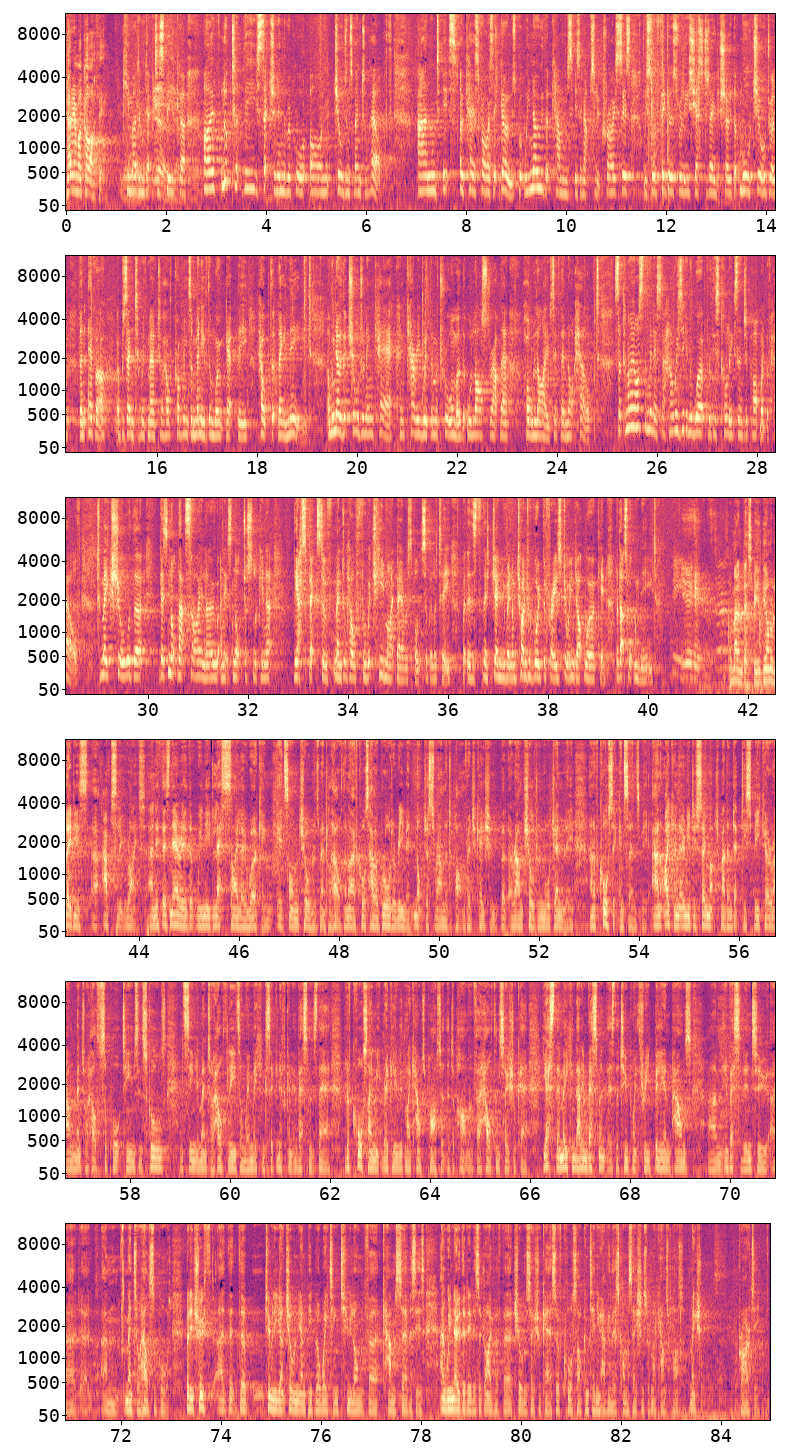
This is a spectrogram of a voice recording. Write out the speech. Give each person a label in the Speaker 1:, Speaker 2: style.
Speaker 1: Kerry McCarthy.
Speaker 2: Thank you, Madam Deputy yeah, Speaker. Yeah, yeah. I've looked at the section in the report on children's mental health and it's okay as far as it goes. But we know that CAMS is in absolute crisis. We saw figures released yesterday that showed that more children than ever are presenting with mental health problems, and many of them won't get the help that they need. And we know that children in care can carry with them a trauma that will last throughout their whole lives if they're not helped. So can I ask the Minister, how is he going to work with his colleagues in the Department of Health to make sure that there's not that silo and it's not just looking at the aspects of mental health for which he might bear responsibility, but there's, there's genuine, I'm trying to avoid the phrase joined up working, but that's what we need.
Speaker 3: Yeah. Well, Madam Deputy Speaker, the Honourable is uh, absolutely right. And if there's an area that we need less silo working, it's on children's mental health. And I, of course, have a broader remit, not just around the Department of Education, but around children more generally. And, of course, it concerns me. And I can only do so much, Madam Deputy Speaker, around mental health support teams in schools and senior mental health leads, and we're making significant investments there. But, of course, I meet regularly with my counterpart at the Department for Health and Social Care. Yes, they're making that investment. There's the £2.3 billion um, invested into uh, uh, um, mental health support. But in truth, uh, the, the, too many young children and young people are waiting too long for CAM services. And we know that it is a driver for children's social care. So, of course, I'll continue having those conversations with my counterparts, make sure priority.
